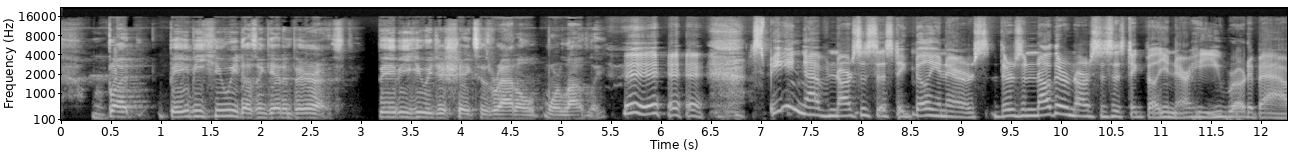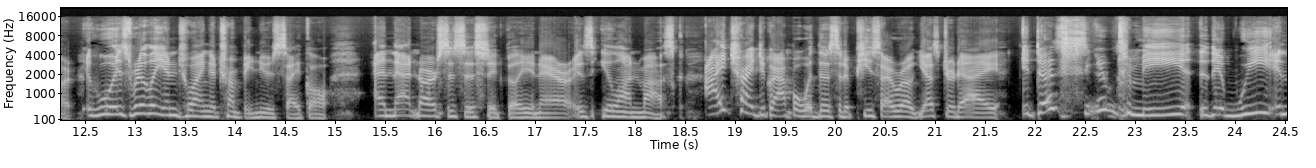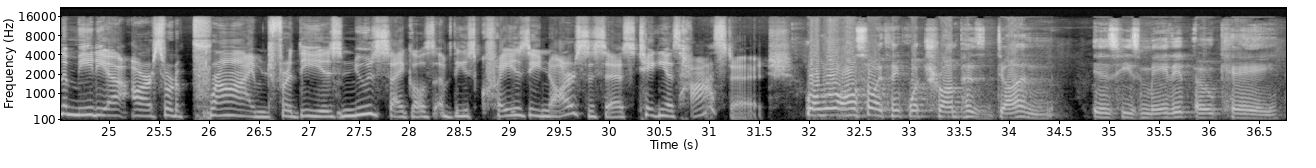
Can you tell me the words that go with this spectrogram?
but baby Huey doesn't get embarrassed. Baby Huey just shakes his rattle more loudly. Speaking of narcissistic billionaires, there's another narcissistic billionaire he you wrote about who is really enjoying a Trumpy news cycle. And that narcissistic billionaire is Elon Musk. I tried to grapple with this in a piece I wrote yesterday. It does seem to me that we in the media are sort of primed for these news cycles of these crazy narcissists taking us hostage. Well, we're also, I think, what Trump has done is he's made it okay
